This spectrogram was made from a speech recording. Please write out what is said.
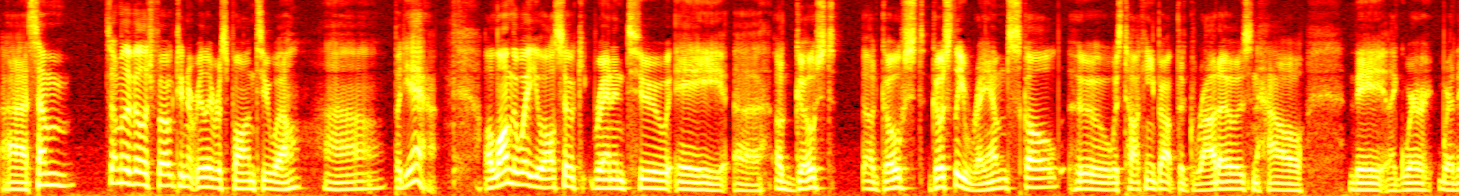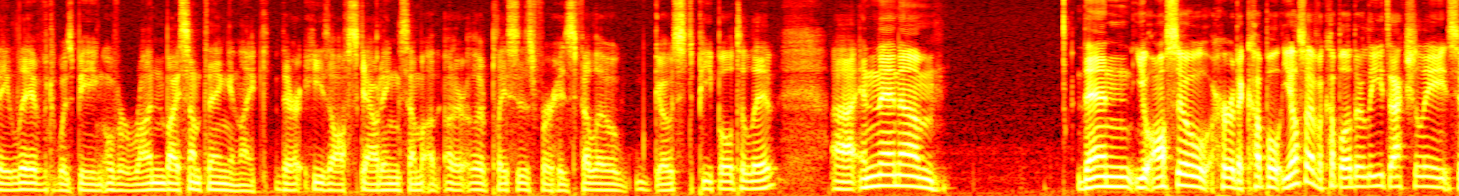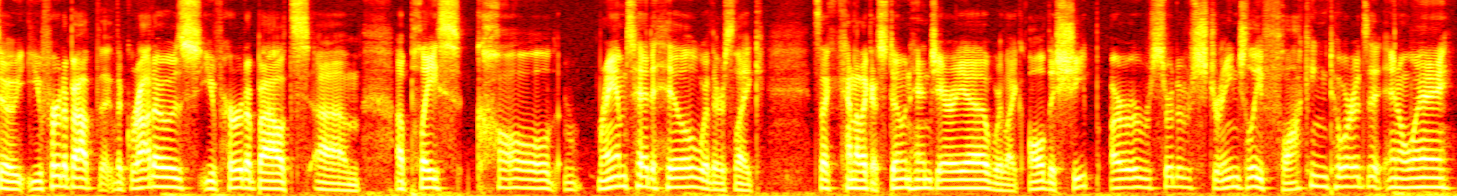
Uh, some some of the village folk didn't really respond too well. Uh, but yeah, along the way you also ran into a uh, a ghost a ghost ghostly ram skull who was talking about the grottos and how they like where where they lived was being overrun by something and like there he's off scouting some other other places for his fellow ghost people to live uh, and then um then you also heard a couple you also have a couple other leads actually. So you've heard about the, the grottos you've heard about um, a place called ram's head hill where there's like it's like kind of like a stonehenge area where like all the sheep are sort of strangely flocking towards it in a way.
